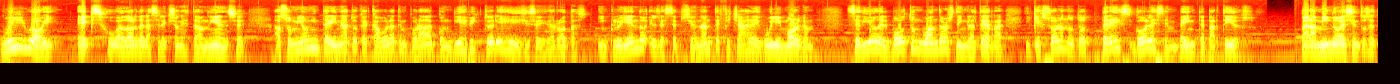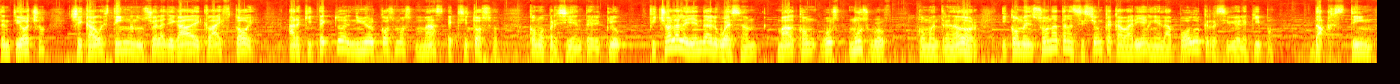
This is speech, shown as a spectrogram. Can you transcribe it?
Willie Roy ex jugador de la selección estadounidense, asumió un interinato que acabó la temporada con 10 victorias y 16 derrotas, incluyendo el decepcionante fichaje de Willie Morgan, cedido del Bolton Wanderers de Inglaterra y que solo anotó 3 goles en 20 partidos. Para 1978, Chicago Steam anunció la llegada de Clive Toy, arquitecto del New York Cosmos más exitoso, como presidente del club. Fichó a la leyenda del West Ham, Malcolm Musgrove, como entrenador y comenzó una transición que acabaría en el apodo que recibió el equipo, Sting.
